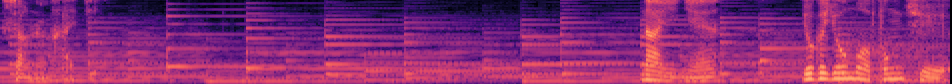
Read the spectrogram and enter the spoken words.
伤人害己。那一年，有个幽默风趣、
